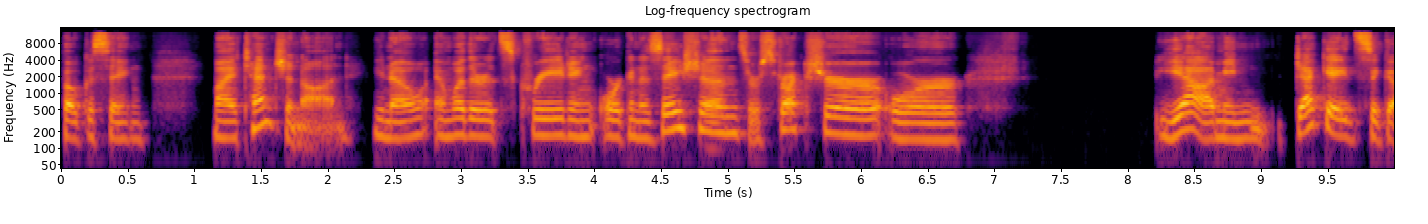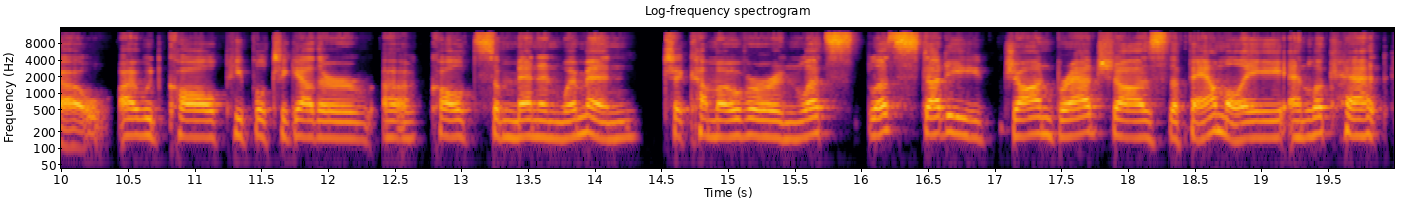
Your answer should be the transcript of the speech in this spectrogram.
focusing my attention on, you know? And whether it's creating organizations or structure or, yeah, I mean, decades ago, I would call people together, uh, called some men and women to come over and let's let's study John Bradshaw's The Family and look at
